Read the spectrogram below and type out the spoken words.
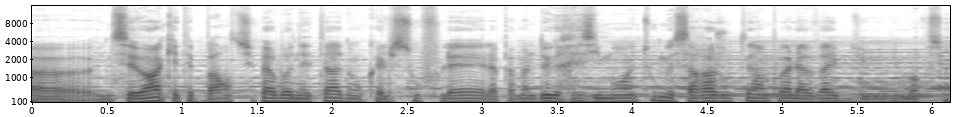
une CE1 qui était pas en super bon état, donc elle soufflait, elle a pas mal de grésillements et tout, mais ça rajoutait un peu à la vibe du morceau.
